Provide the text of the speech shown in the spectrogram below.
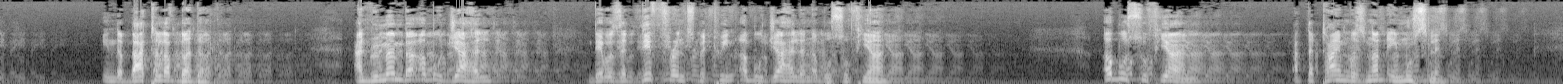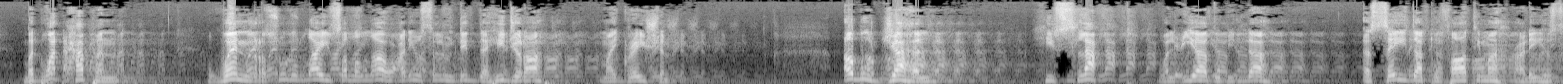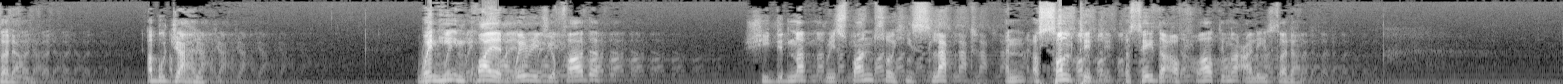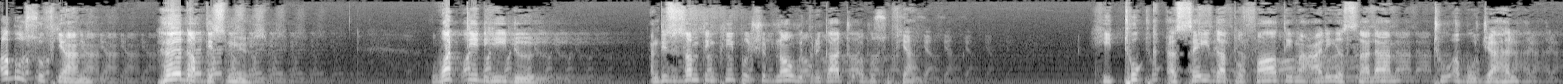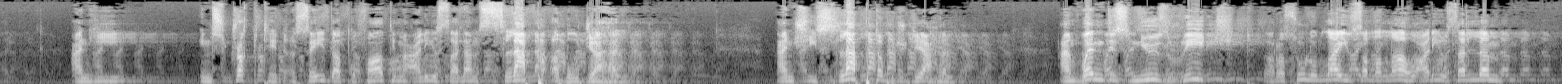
in the battle of Badr. And remember, Abu Jahl, there was a difference between Abu Jahl and Abu Sufyan. Abu Sufyan at the time was not a Muslim. But what happened when Rasulullah did the hijrah migration? Abu Jahl, he slapped, billah, a Sayyidatu Fatima alayhi salam. Abu Jahl. When he inquired, where is your father? She did not respond, so he slapped and assaulted the Sayyidah of Fatima alayhi salam. Abu Sufyan heard of this news. What did he do? And this is something people should know with regard to Abu Sufyan. He took a Sayyidah to Fatima alayhi salam to Abu Jahl and he instructed to Fatima alayhi salam slap Abu Jahl. And she slapped Abu Jahl. And when this news reached Rasulullah sallallahu alayhi wasallam,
